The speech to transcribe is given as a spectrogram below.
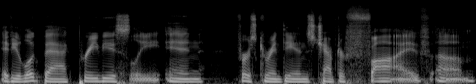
If you look back previously in 1 Corinthians chapter 5, um,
